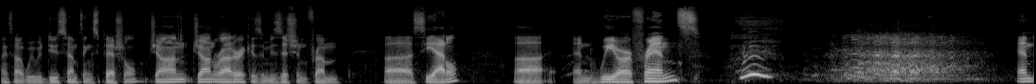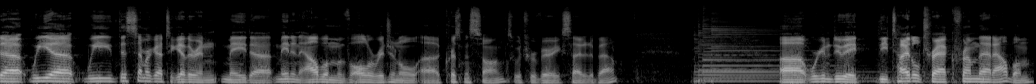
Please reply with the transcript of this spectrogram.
I thought we would do something special. John John Roderick is a musician from uh, Seattle, uh, and we are friends. and uh, we uh, we this summer got together and made uh, made an album of all original uh, Christmas songs, which we're very excited about. We're going to do a the title track from that album,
